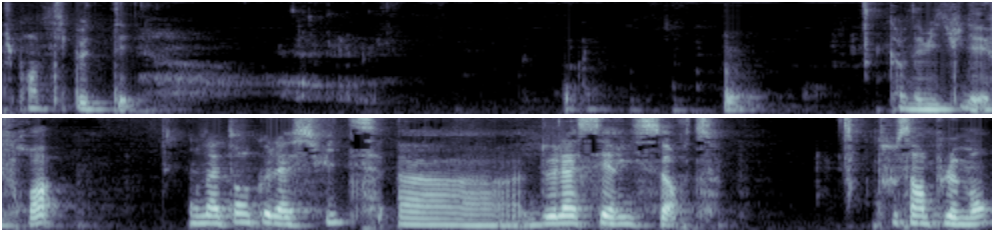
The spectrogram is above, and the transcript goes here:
Je prends un petit peu de thé. Comme d'habitude, il est froid. On attend que la suite euh, de la série sorte, tout simplement.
